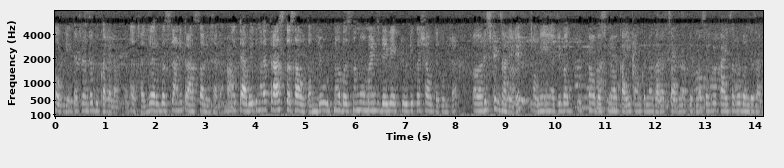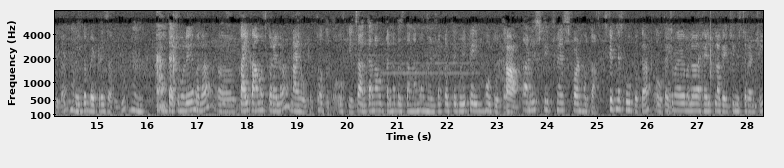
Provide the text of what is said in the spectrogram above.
ओके. त्याच्यानंतर दुखायला लागलं. अच्छा जर बसला आणि त्रास चालू झाला. मग त्यावेळी तुम्हाला त्रास कसा होता? म्हणजे उठणं बसणं मुवमेंट डेली ऍक्टिव्हिटी कशा होत्या तुमच्या? रिस्ट्रिक्ट झालेले. मी अजिबात उठणं बसणं काही काम करणं घरात चालणं फिरणं सगळं काही सगळं बंद झालेलं. तर एकदम बेडरेस झालेली त्याच्यामुळे मला काही कामच करायला नाही होत होतं. होत होतं. ओके चालताना उठताना बसताना मुवमेंटला प्रत्येक वेळी पेन होत होतं. आणि स्टिफनेस पण होता. स्टिफनेस खूप होता. त्याच्यामुळे मला हेल्प लागायची मिस्टरांची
